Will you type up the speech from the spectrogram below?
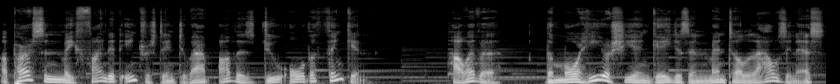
A person may find it interesting to have others do all the thinking. However, the more he or she engages in mental lousiness,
